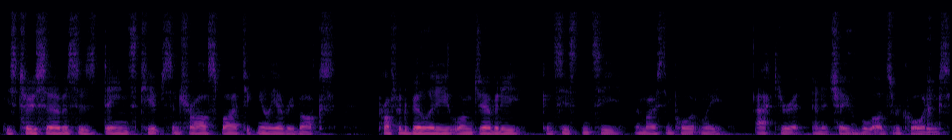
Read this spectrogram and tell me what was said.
His two services, Dean's Tips and Trial Spy, tick nearly every box. Profitability, longevity, consistency, and most importantly, accurate and achievable odds recordings.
